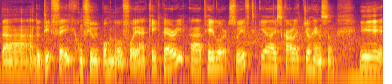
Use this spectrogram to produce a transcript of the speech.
da, do deepfake com filme pornô foi a Katy Perry, a Taylor Swift e a Scarlett Johansson. E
